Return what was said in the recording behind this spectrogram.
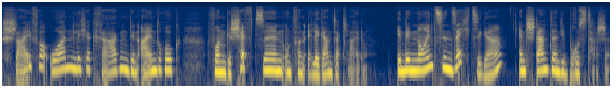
steifer, ordentlicher Kragen den Eindruck von Geschäftssinn und von eleganter Kleidung. In den 1960er entstand dann die Brusttasche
